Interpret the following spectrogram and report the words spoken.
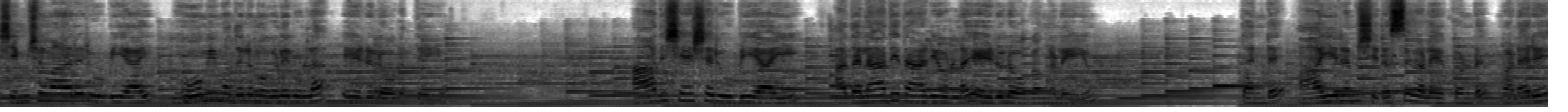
ശിംശുമാര രൂപിയായി ഭൂമി മുതൽ മുകളിലുള്ള ഏഴു ലോകത്തെയും. ആദിശേഷ രൂപിയായി അതലാതി താഴെയുള്ള ഏഴു ലോകങ്ങളെയും തന്റെ ആയിരം ശിരസ്സുകളെ കൊണ്ട് വളരെ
